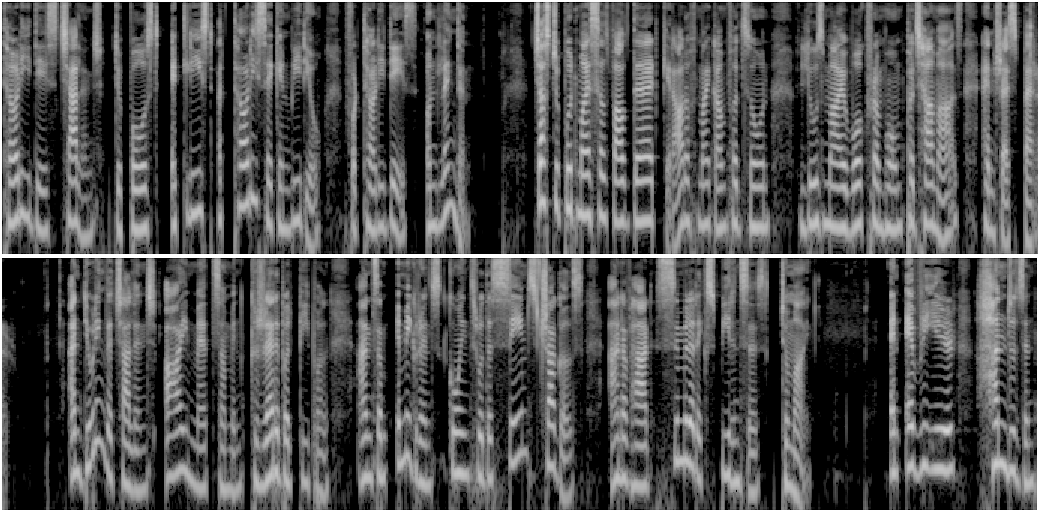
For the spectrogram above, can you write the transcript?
30 days challenge to post at least a 30 second video for 30 days on LinkedIn just to put myself out there, get out of my comfort zone, lose my work from home pajamas, and dress better. And during the challenge, I met some incredible people and some immigrants going through the same struggles and have had similar experiences to mine. And every year, hundreds and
